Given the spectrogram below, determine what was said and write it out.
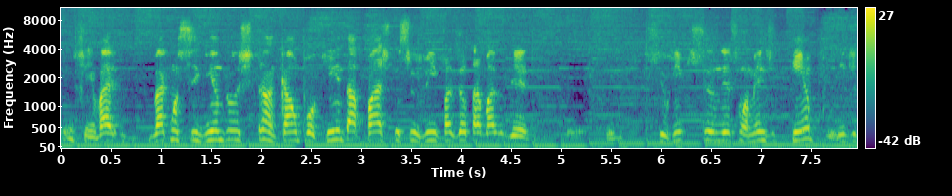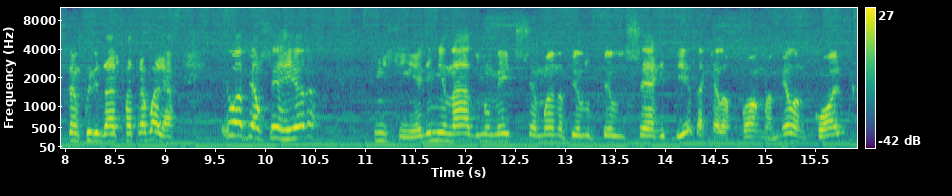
Enfim, vai, vai conseguindo estrancar um pouquinho e dar paz para o Silvinho fazer o trabalho dele. O Silvinho precisa, nesse momento, de tempo e de tranquilidade para trabalhar. E o Abel Ferreira enfim, eliminado no meio de semana pelo, pelo CRB, daquela forma melancólica.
